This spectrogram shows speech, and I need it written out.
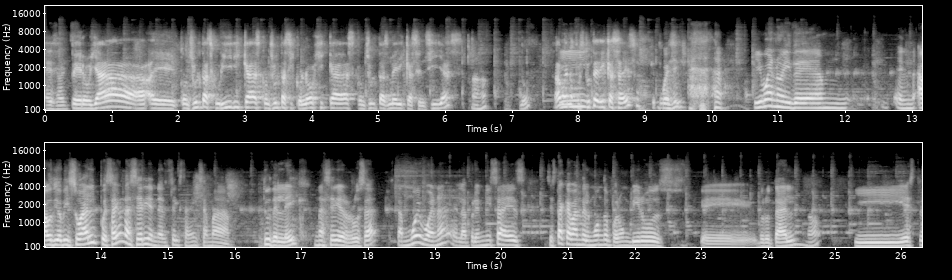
Exacto. Pero ya eh, consultas jurídicas, consultas psicológicas, consultas médicas sencillas, Ajá. ¿no? Ah, bueno, pues tú te dedicas a eso. pues sí. y bueno, y de mm, en audiovisual, pues hay una serie en Netflix también que se llama To the Lake, una serie rusa. Está muy buena. La premisa es, se está acabando el mundo por un virus eh, brutal, ¿no? Y este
